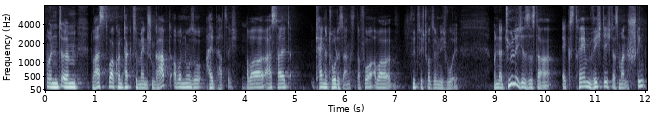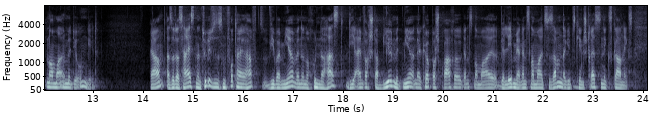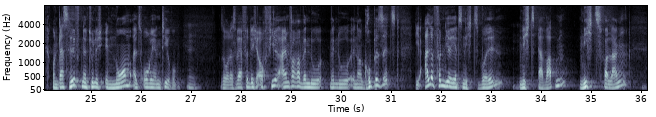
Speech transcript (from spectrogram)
Und ähm, du hast zwar Kontakt zu Menschen gehabt, aber nur so halbherzig. Aber hast halt keine Todesangst davor, aber fühlt sich trotzdem nicht wohl. Und natürlich ist es da extrem wichtig, dass man stinknormal mit dir umgeht. Ja, also das heißt, natürlich ist es ein vorteilhaft, wie bei mir, wenn du noch Hunde hast, die einfach stabil mit mir in der Körpersprache ganz normal, wir leben ja ganz normal zusammen, da gibt es keinen Stress, nichts, gar nichts. Und das hilft natürlich enorm als Orientierung. So, das wäre für dich auch viel einfacher, wenn du, wenn du in einer Gruppe sitzt, die alle von dir jetzt nichts wollen, nichts erwarten, nichts verlangen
